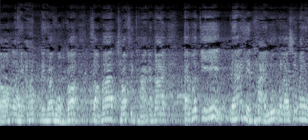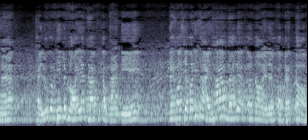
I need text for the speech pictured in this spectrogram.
น้องไลอันนะครับผมก็สามารถช็อปสินค้ากันได้ แต่เมื่อกี้นะฮะเห็นถ่ายรูปกันแล้วใช่ไหมฮะถ่ายรูปกันที่เรียบร้อยยังครับกับงานนี้ในขอเสียงคนที่ถ่ายภาพแล้วเลยเออหน่อยแล้วกับแบ็คดรอป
